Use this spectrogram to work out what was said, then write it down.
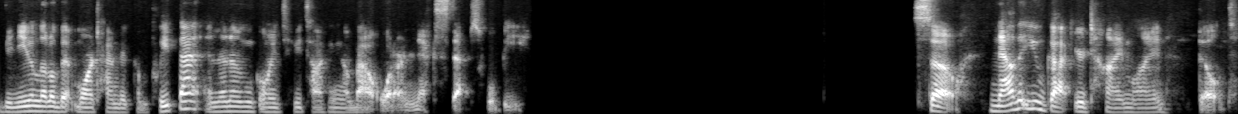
if you need a little bit more time to complete that, and then I'm going to be talking about what our next steps will be. So now that you've got your timeline built,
